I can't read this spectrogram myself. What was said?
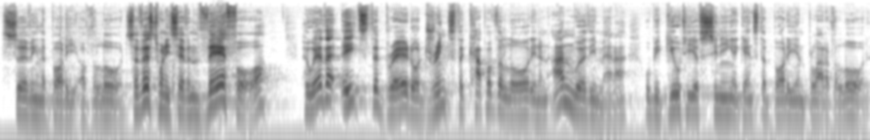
serving the body of the Lord. So, verse 27 Therefore, whoever eats the bread or drinks the cup of the Lord in an unworthy manner will be guilty of sinning against the body and blood of the Lord.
